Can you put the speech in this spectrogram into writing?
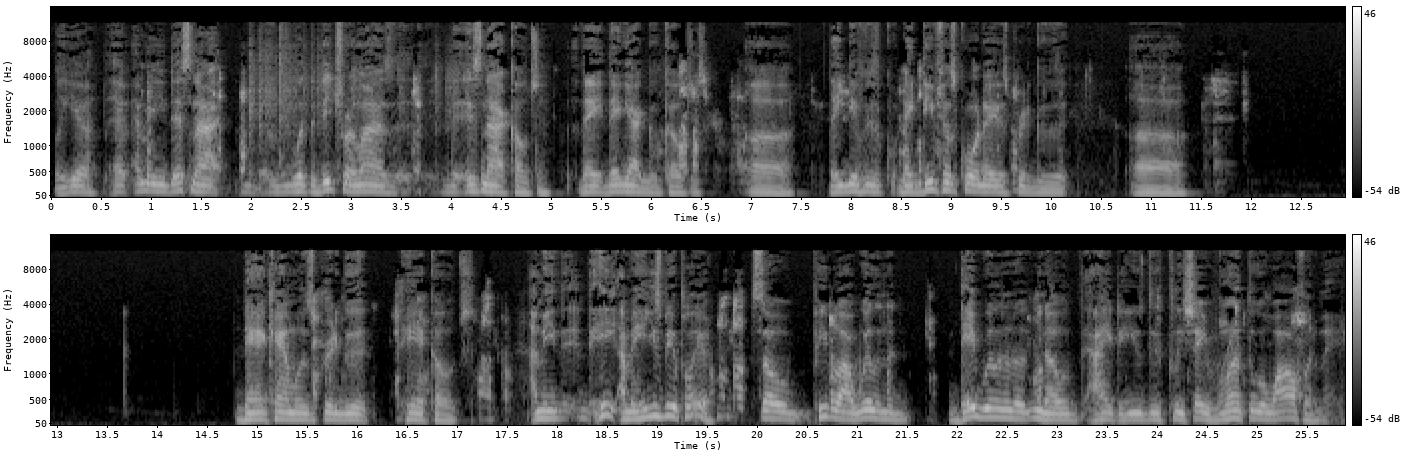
But yeah, I, mean that's not with the Detroit Lions. It's not coaching. They they got good coaches. Uh, they defense they defense coordinator is pretty good. Uh, Dan Campbell is a pretty good head coach. I mean he I mean he used to be a player, so people are willing to they willing to you know I hate to use this cliche run through a wall for the man.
